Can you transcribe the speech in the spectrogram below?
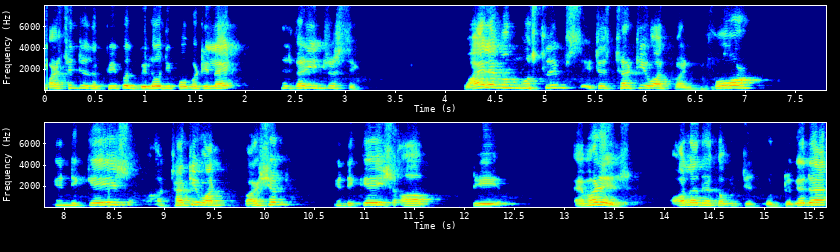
percentage of people below the poverty line? It's very interesting. While among Muslims, it is 31.4. In the case, uh, 31% in the case of the average, all other communities put together,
